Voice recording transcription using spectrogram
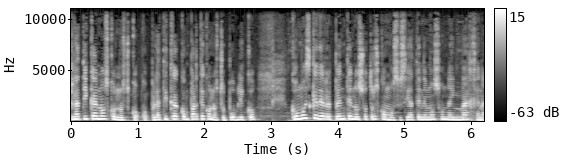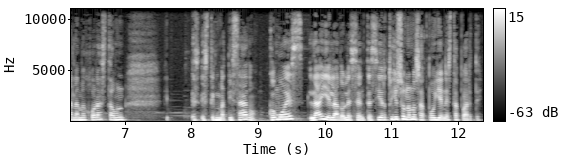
platícanos con nuestro, platica, comparte con nuestro público cómo es que de repente nosotros como sociedad tenemos una imagen, a lo mejor hasta un estigmatizado, cómo es la y el adolescente, ¿cierto? Y eso no nos apoya en esta parte.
